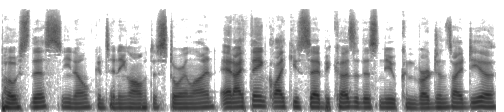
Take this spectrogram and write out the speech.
post this. You know, continuing on with the storyline. And I think, like you said, because of this new convergence idea,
